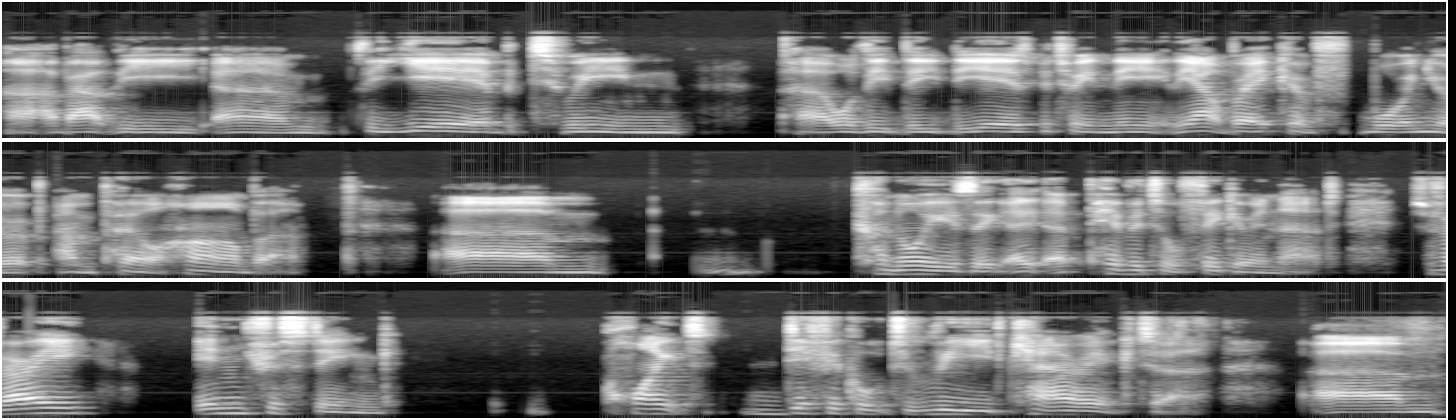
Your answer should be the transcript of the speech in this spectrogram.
uh, about the um, the year between, uh, or the, the, the years between the, the outbreak of war in Europe and Pearl Harbor, um, is a, a, pivotal figure in that. It's a very interesting, quite difficult to read character um,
